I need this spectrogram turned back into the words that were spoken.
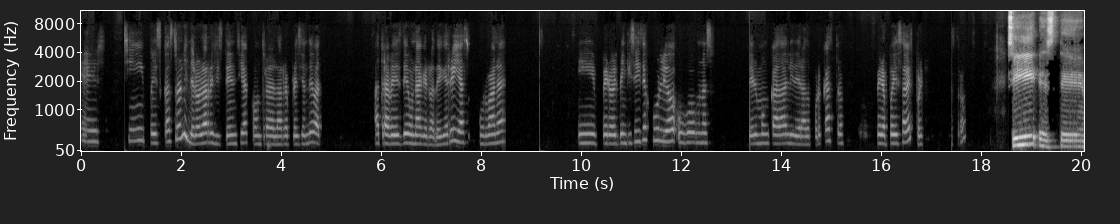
Eh, sí, pues Castro lideró la resistencia contra la represión de a través de una guerra de guerrillas urbanas, eh, pero el 26 de julio hubo una del Moncada liderado por Castro, pero pues, ¿sabes por qué? Sí, este,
